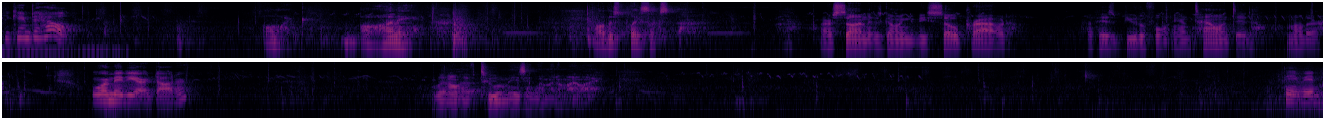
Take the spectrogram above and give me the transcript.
you came to help. Oh my. Oh, honey. Oh, this place looks. Our son is going to be so proud of his beautiful and talented mother. Or maybe our daughter. Well, then I'll have two amazing women in my life. David,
